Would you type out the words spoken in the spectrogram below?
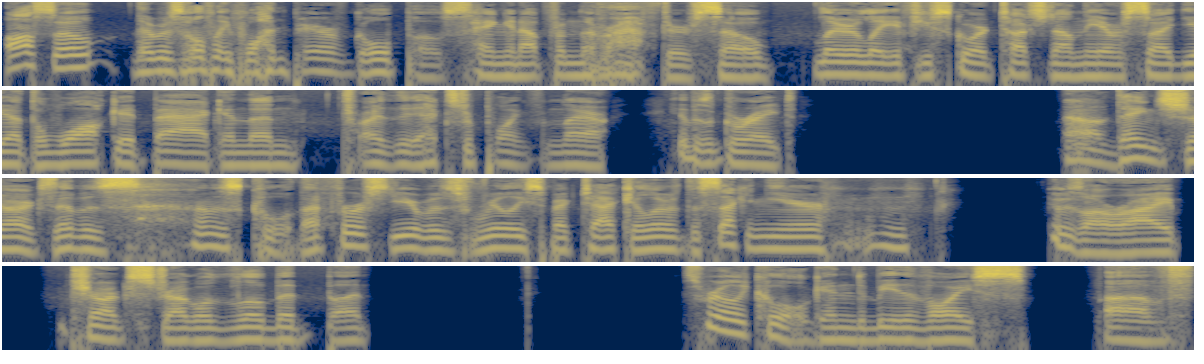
Also, there was only one pair of goalposts hanging up from the rafters, so literally, if you scored a touchdown on the other side, you had to walk it back and then try the extra point from there. It was great. Now, Dayton Sharks, that was that was cool. That first year was really spectacular. The second year, mm-hmm, it was all right. Sharks struggled a little bit, but it's really cool getting to be the voice of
